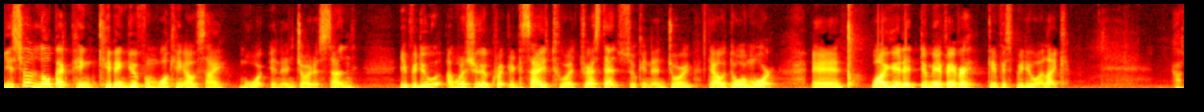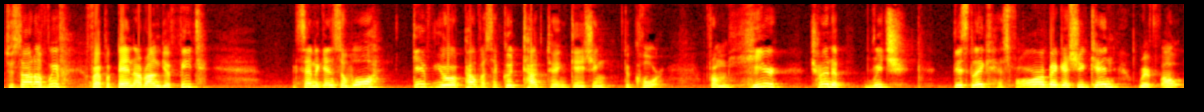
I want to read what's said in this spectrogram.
Is your low back pain keeping you from walking outside more and enjoy the sun? If you do, I'm going to show you a quick exercise to address that so you can enjoy the outdoor more. And while you're at it, do me a favor, give this video a like. To start off with, wrap a band around your feet, stand against the wall, give your pelvis a good tug to engaging the core. From here, trying to reach this leg as far back as you can without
